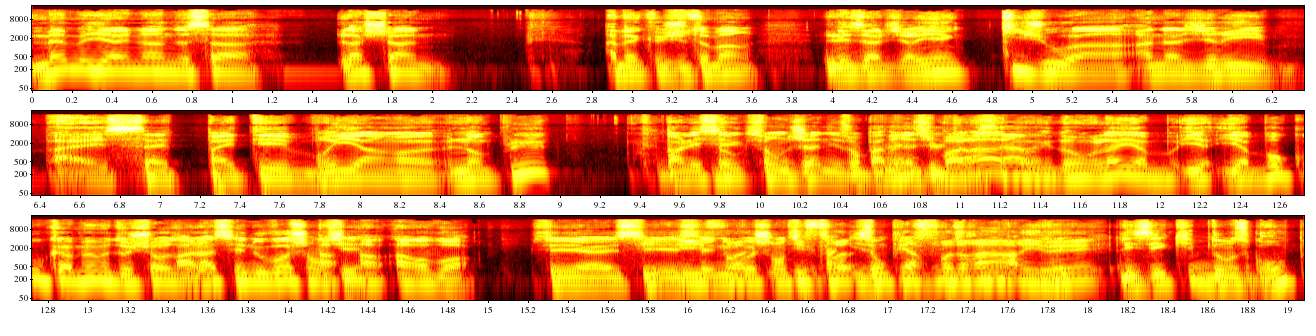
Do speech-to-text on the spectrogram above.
même il y a un an de ça, la Chan, avec justement les Algériens qui jouent en, en Algérie, ben, ça n'a pas été brillant euh, non plus. Dans les sélections de jeunes, ils n'ont pas de Ouais, résultats. Voilà, ça, donc, ouais. donc là, il y a, il y a- il y a beaucoup quand même de choses Ah, là, c'est nouveau à, chantier. à- à revoir. C'est euh, nouveau chantier. il Enfin, ils ont perdu. il faudra arriver- Les équipes dans ce groupe.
